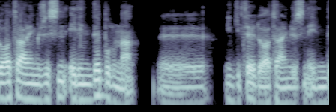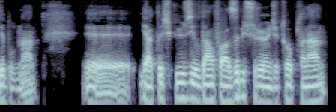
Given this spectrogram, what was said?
Doğa Tarihi Müzesi'nin elinde bulunan, e, İngiltere Doğa Tarihi Müzesi'nin elinde bulunan e, yaklaşık 100 yıldan fazla bir süre önce toplanan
